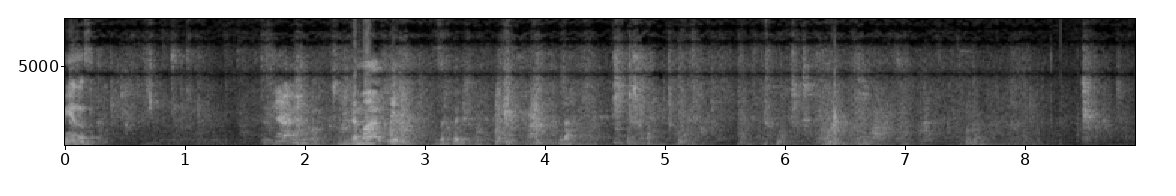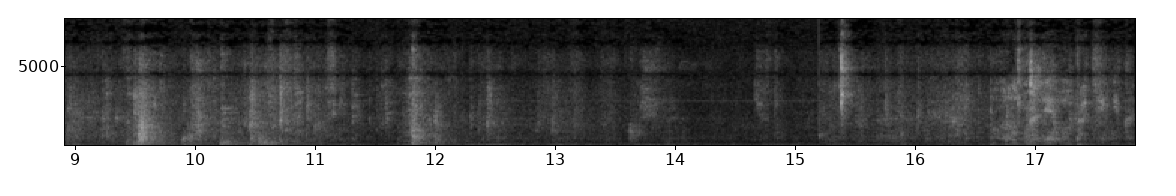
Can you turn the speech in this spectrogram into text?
Мінус. Сняли его? Тримаю кліп. Заходь. Да. Поворот налево, противник.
